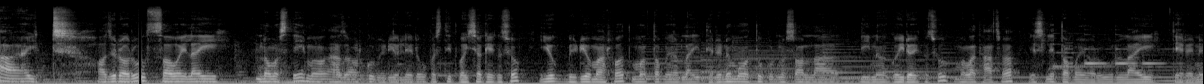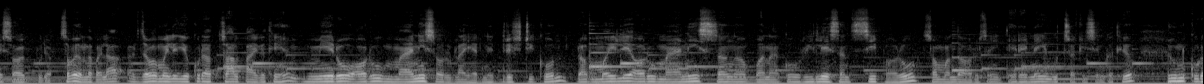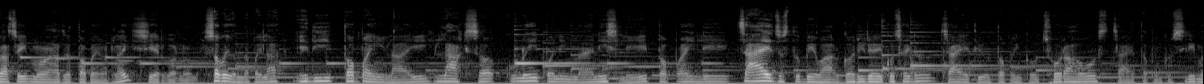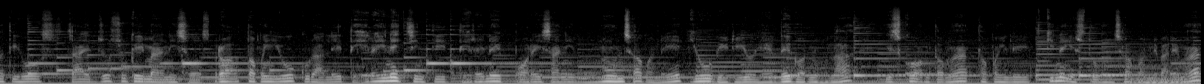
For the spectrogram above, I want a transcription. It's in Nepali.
राइट हजुरहरू सबैलाई नमस्ते म आज अर्को भिडियो लिएर उपस्थित भइसकेको छु। यो भिडियो मार्फत म तपाईँहरूलाई धेरै नै महत्त्वपूर्ण सल्लाह दिन गइरहेको छु। मलाई थाहा छ यसले तपाईँहरूलाई धेरै नै सहयोग पुर्याउ सबैभन्दा पहिला जब मैले यो कुरा चाल पाएको थिएँ मेरो अरू मानिसहरूलाई हेर्ने दृष्टिकोण र मैले अरू मानिससँग बनाएको रिलेसनसिपहरू सम्बन्धहरू चाहिँ धेरै नै उच्च किसिमको थियो। जुन कुरा चाहिँ म आज तपाईँहरूलाई सेयर गर्न सबैभन्दा पहिला यदि तपाईँलाई लाग्छ कुनै पनि मानिसले तपाईँले चाहे जस्तो व्यवहार गरिरहेको छैन। चाहे त्यो तपाईँको छोरा होस् चाहे तपाईँको श्रीमती होस् चाहे जोसुकै मानिस होस् र तपाईँ यो कुराले धेरै नै चिन्तित धेरै नै परेसानी हुनुहुन्छ भने यो भिडियो हेर्दै गर्नुहोला। यसको अन्तमा तपाईँले किन यस्तो हुन्छ भन्ने बारेमा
